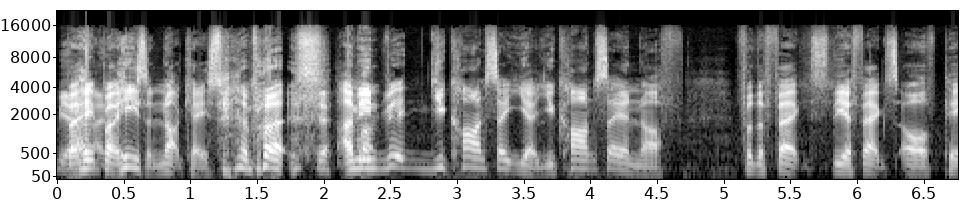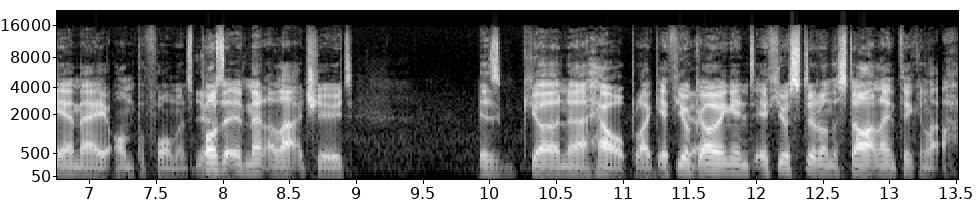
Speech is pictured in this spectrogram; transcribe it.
yeah, but he, but he's a nutcase. but Yeah, I mean, you can't say yeah, you can't say enough for the effects the effects of PMA on performance. Yeah. Positive mental attitude is gonna help. Like if you're Yeah. going in, if you're stood on the start line thinking like, oh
